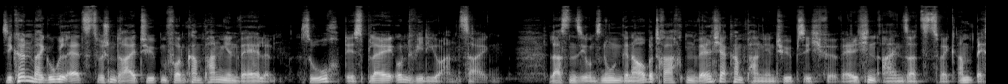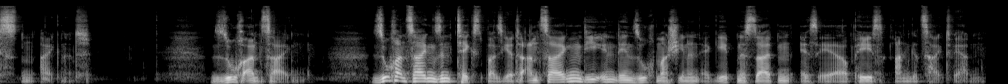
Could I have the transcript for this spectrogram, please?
Sie können bei Google Ads zwischen drei Typen von Kampagnen wählen. Such-, Display- und Videoanzeigen. Lassen Sie uns nun genau betrachten, welcher Kampagnentyp sich für welchen Einsatzzweck am besten eignet. Suchanzeigen. Suchanzeigen sind textbasierte Anzeigen, die in den Suchmaschinenergebnisseiten SERPs angezeigt werden.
